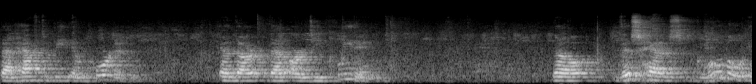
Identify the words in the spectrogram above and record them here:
that have to be imported and are, that are depleting. Now, this has global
